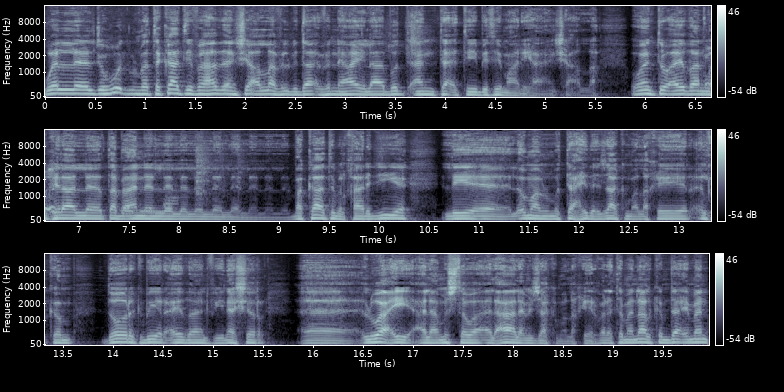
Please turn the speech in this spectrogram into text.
والجهود المتكاتفه هذا ان شاء الله في البدايه في النهايه لابد ان تاتي بثمارها ان شاء الله وأنتم أيضا من خلال طبعا ال- ال- ال- ال- ال- ال- المكاتب الخارجيه للامم المتحده جزاكم الله خير لكم دور كبير أيضا في نشر آه، الوعي على مستوى العالم. جزاكم الله خير. فنتمنى لكم دائما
